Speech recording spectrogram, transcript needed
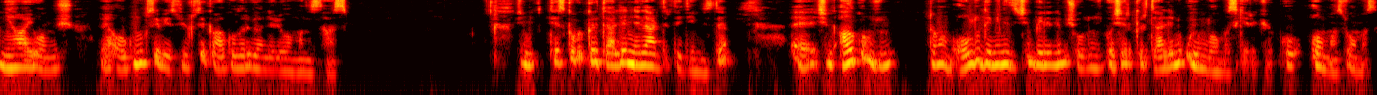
nihai olmuş veya olgunluk seviyesi yüksek algıları gönderiyor olmanız lazım. Şimdi test kabul kriterleri nelerdir dediğimizde e, şimdi algonuzun tamam oldu demeniz için belirlemiş olduğunuz başarı kriterlerine uyumlu olması gerekiyor. Bu olmazsa olmaz.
